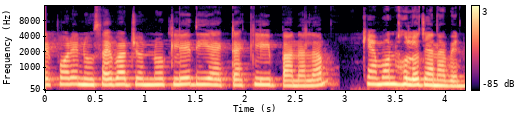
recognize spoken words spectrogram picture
এরপরে নুসাইবার জন্য ক্লে দিয়ে একটা ক্লিপ বানালাম। কেমন হলো জানাবেন?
